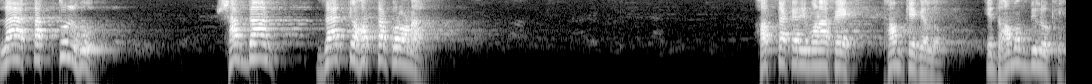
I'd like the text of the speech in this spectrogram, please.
লা তাকতুলহু। সাবধান, জায়দকে হত্যা করো না। হত্যাকারী মোনাফেক থমকে গেল। এ ধমক দিল কে?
